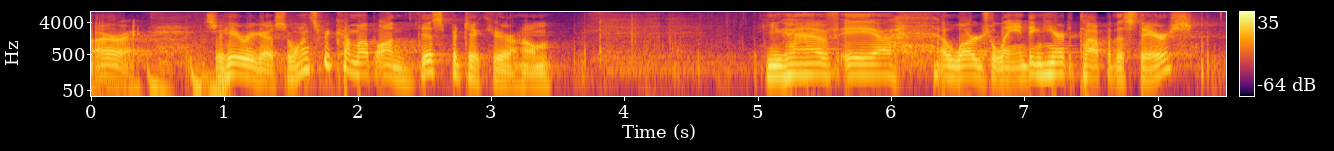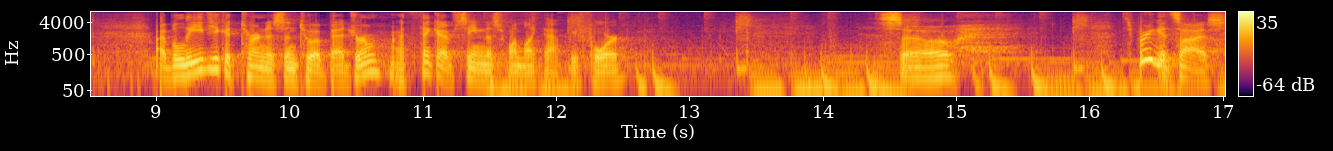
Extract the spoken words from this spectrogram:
All right, so here we go. So once we come up on this particular home, you have a, uh, a large landing here at the top of the stairs. I believe you could turn this into a bedroom. I think I've seen this one like that before. So, it's a pretty good size.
